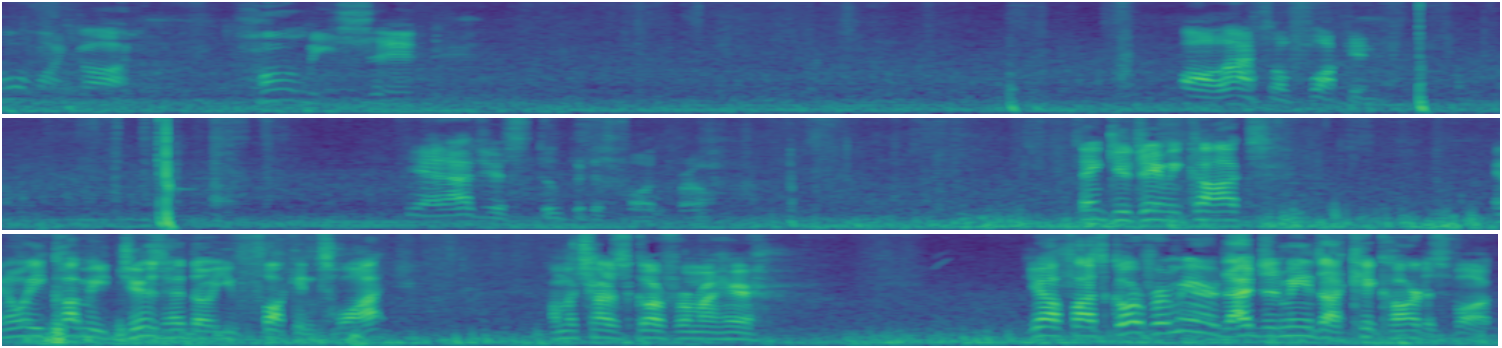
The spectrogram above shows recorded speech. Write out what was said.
Oh my god. Holy shit. Oh, that's a fucking. Yeah, that's just stupid as fuck, bro. Thank you, Jamie Cox. You know what? You called me Jizzhead though, you fucking twat. I'm gonna try to score from right here. Yeah, if I score from here, that just means I kick hard as fuck.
